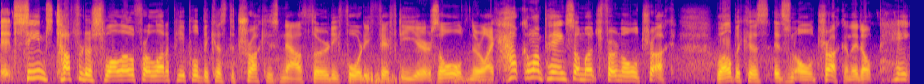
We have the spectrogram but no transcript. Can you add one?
it seems tougher to swallow for a lot of people because the truck is now 30, 40, 50 years old. And they're like, how come I'm paying so much for an old truck? Well, because it's an old truck and they don't pay,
